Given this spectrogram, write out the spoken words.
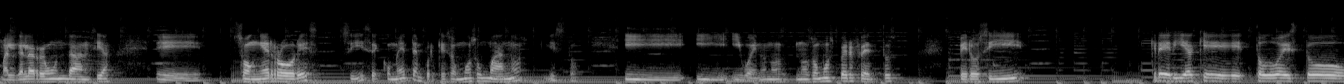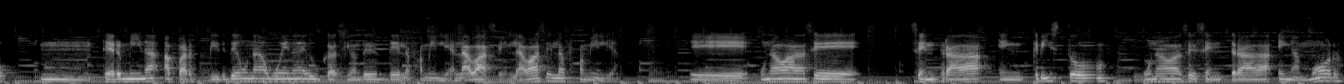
valga la redundancia, eh, son errores sí, se cometen porque somos humanos, listo. Y, bueno, no, somos perfectos, pero sí creería que todo esto mm, termina a partir de una buena educación de, la familia, la base, la base es la familia. Eh, una base centrada en Cristo, una base centrada en amor,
